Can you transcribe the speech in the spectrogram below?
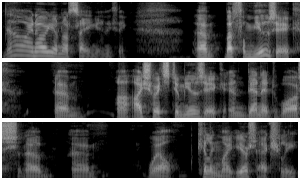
no, I know you're not saying anything. Um, but for music, um, I switched to music, and then it was, um, um, well, killing my ears actually,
